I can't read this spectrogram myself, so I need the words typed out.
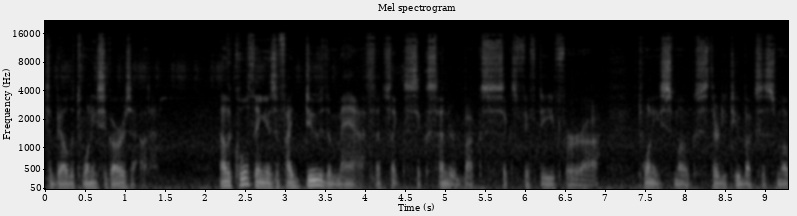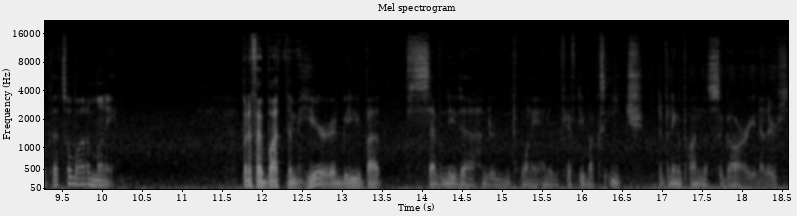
to bail the 20 cigars out. Now the cool thing is, if I do the math, that's like 600 bucks, 650 for uh, 20 smokes, 32 bucks a smoke. That's a lot of money. But if I bought them here, it'd be about 70 to 120 150 bucks each depending upon the cigar. You know there's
